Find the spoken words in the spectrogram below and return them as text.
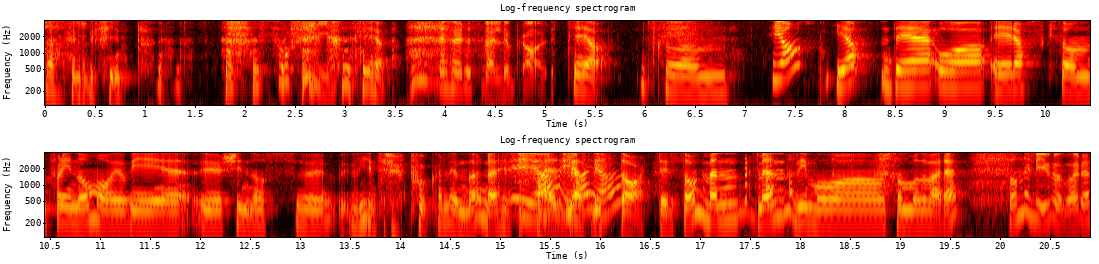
er veldig fint. Så fint. ja. Det høres veldig bra ut. ja. Så mm, Ja. Ja, det og rask sånn Fordi nå må jo vi uh, skynde oss uh, videre på kalenderen. Det er helt Ja, forferdelig ja, at vi starter sånn, men, men vi må Sånn må det være. Sånn er livet vårt.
